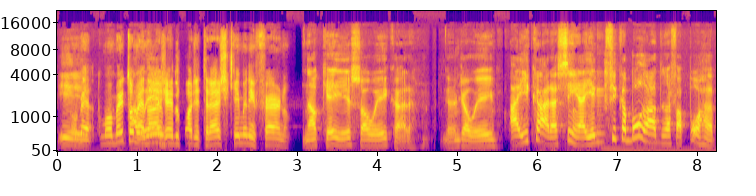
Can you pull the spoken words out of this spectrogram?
E- Momen- Momento Away. homenagem aí do podcast, queima no inferno. Não, que isso, Away, cara. Grande Away. Aí, cara, assim, aí ele fica bolado, né? Fala, porra,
